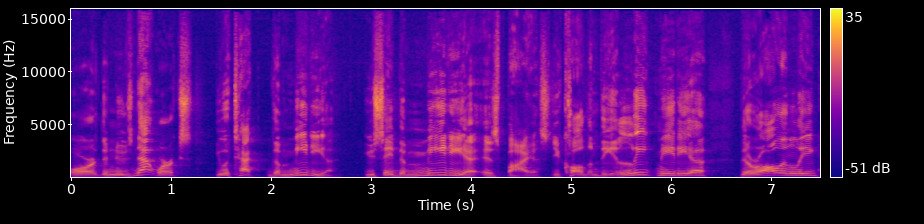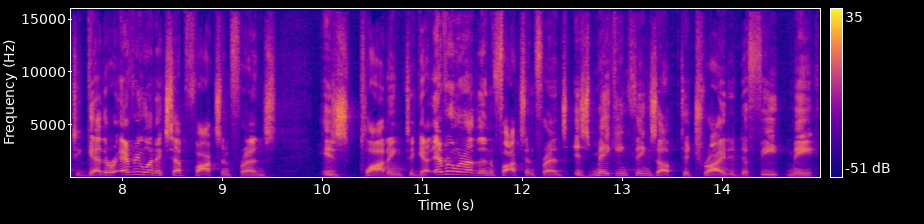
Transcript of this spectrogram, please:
or the news networks, you attack the media. You say the media is biased. You call them the elite media. They're all in league together. Everyone except Fox and Friends is plotting together. Everyone other than Fox and Friends is making things up to try to defeat me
